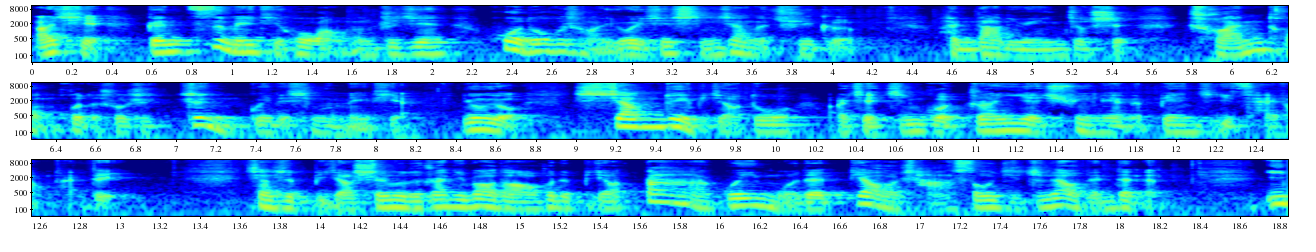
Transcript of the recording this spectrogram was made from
而且跟自媒体或网红之间或多或少有一些形象的区隔，很大的原因就是传统或者说是正规的新闻媒体啊，拥有相对比较多而且经过专业训练的编辑采访团队。像是比较深入的专题报道，或者比较大规模的调查、搜集资料等等的，一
